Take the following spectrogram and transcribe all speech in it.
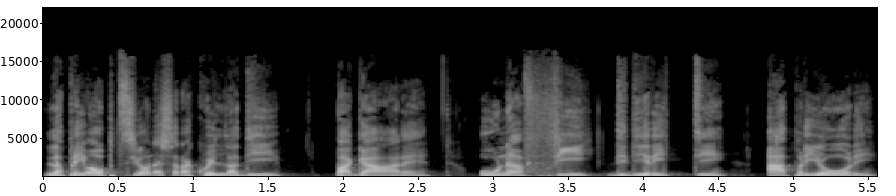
La prima opzione sarà quella di pagare una fee di diritti a priori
